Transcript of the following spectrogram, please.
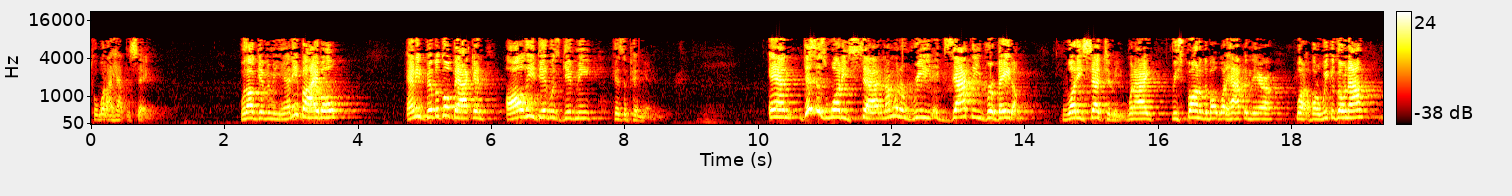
to what I had to say. Without giving me any Bible, any biblical backing, all he did was give me his opinion. And this is what he said, and I'm going to read exactly verbatim what he said to me when I responded about what happened there, what, about a week ago now?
